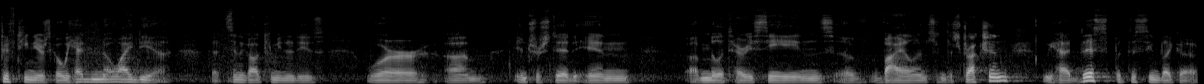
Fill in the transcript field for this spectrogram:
15 years ago, we had no idea that synagogue communities were um, interested in uh, military scenes of violence and destruction. We had this, but this seemed like a,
